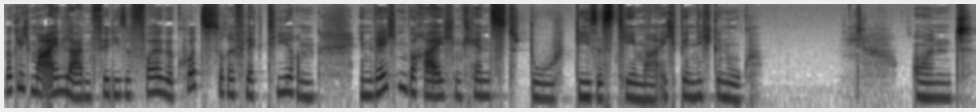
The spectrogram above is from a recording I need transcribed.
wirklich mal einladen, für diese Folge kurz zu reflektieren, in welchen Bereichen kennst du dieses Thema, ich bin nicht genug. Und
